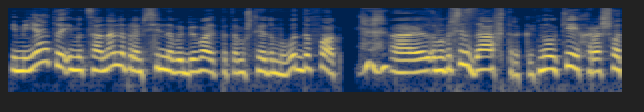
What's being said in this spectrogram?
И меня это эмоционально прям сильно выбивает, потому что я думаю, what the fuck? А, мы пришли завтракать. Ну окей, хорошо,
